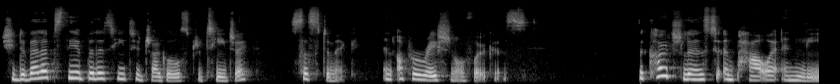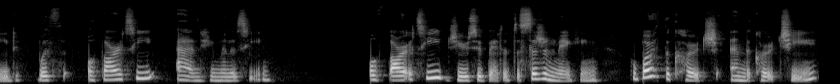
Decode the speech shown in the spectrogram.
She develops the ability to juggle strategic, systemic, and operational focus. The coach learns to empower and lead with authority and humility. Authority due to better decision making for both the coach and the coachee,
